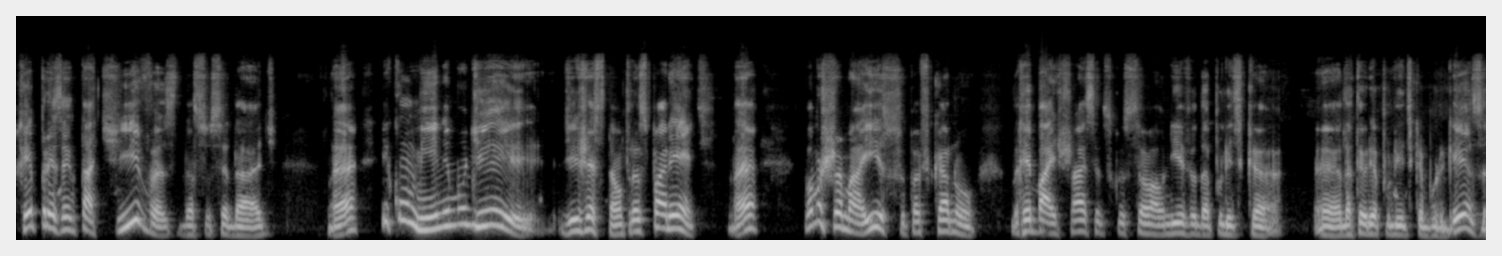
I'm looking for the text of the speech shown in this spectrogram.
representativas da sociedade né, e com mínimo de, de gestão transparente. Né. Vamos chamar isso, para ficar no. rebaixar essa discussão ao nível da política, é, da teoria política burguesa,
